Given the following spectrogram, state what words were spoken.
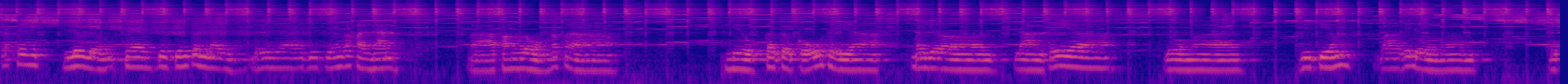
các cái lưu lượng xe di chuyển trên này đi uh, di chuyển rất là nhanh và phân luồng rất là nhiều cơ cơ cũ thì uh, bây giờ làm cái uh, luồng uh, di chuyển qua cái đường uh, một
